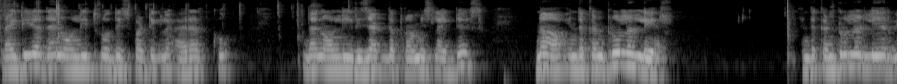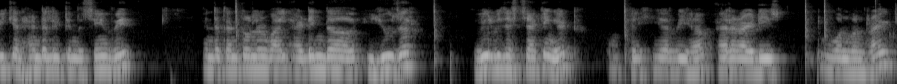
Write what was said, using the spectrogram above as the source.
criteria then only throw this particular error then only reject the promise like this. Now in the controller layer in the controller layer we can handle it in the same way. In the controller while adding the user we'll be just checking it. Okay here we have error id is 211 right?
